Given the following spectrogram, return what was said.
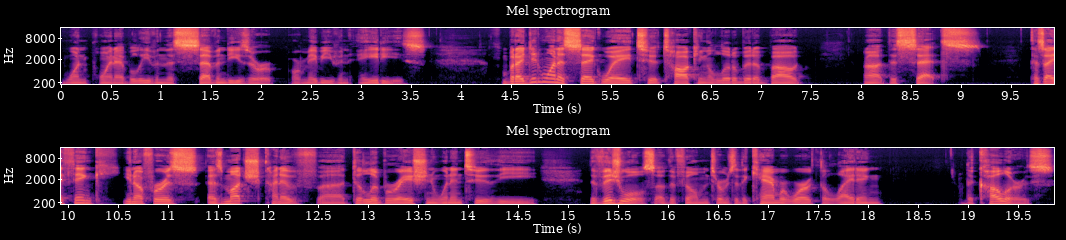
one point. I believe in the '70s or or maybe even '80s. But I did want to segue to talking a little bit about uh, the sets because I think you know for as as much kind of uh, deliberation went into the the visuals of the film in terms of the camera work, the lighting, the colors.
